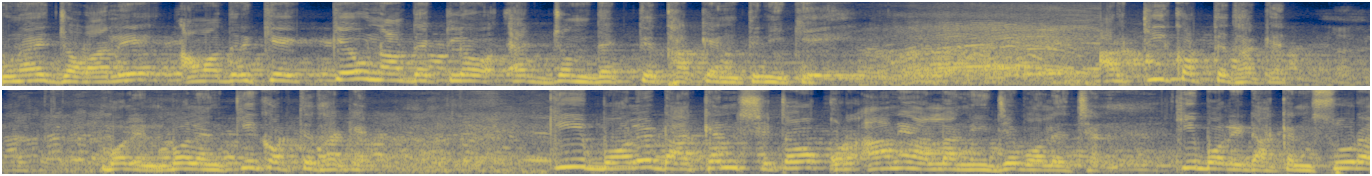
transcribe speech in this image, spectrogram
গুনায় জড়ালে আমাদেরকে কেউ না দেখলেও একজন দেখতে থাকেন, তিনি কে? আর কি করতে থাকেন? বলেন বলেন, কি করতে থাকেন? কি বলে ডাকেন সেটাও কোরআনে আল্লাহ নিজে বলেছেন। কি বলে ডাকেন? সুরা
